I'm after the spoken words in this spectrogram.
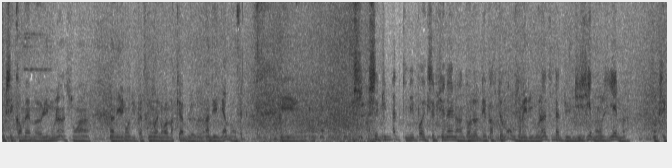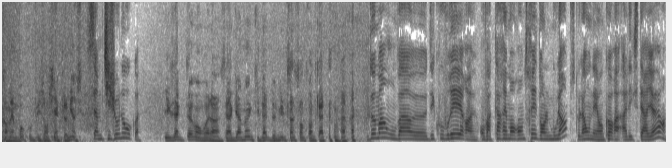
Donc c'est quand même, euh, les moulins sont un, élément du patrimoine remarquable, euh, indéniable en fait. Et c'est une date qui n'est pas exceptionnelle. Hein. Dans notre département, vous avez des moulins qui datent du 10e, 11e. Donc c'est quand même beaucoup plus ancien que le mien. C'est un petit jauneau, quoi. Exactement, voilà. C'est un gamin qui date de 1534. Demain, on va euh, découvrir, on va carrément rentrer dans le moulin, parce que là, on est encore à, l'extérieur.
